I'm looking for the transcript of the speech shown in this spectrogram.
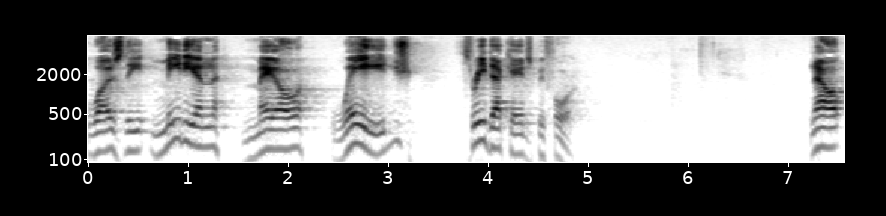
was the median male wage three decades before. Now,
